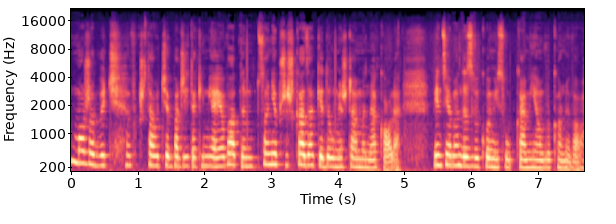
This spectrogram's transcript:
może być w kształcie bardziej takim jajowatym, co nie przeszkadza, kiedy umieszczamy na kole. Więc ja będę zwykłymi słupkami ją wykonywała.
